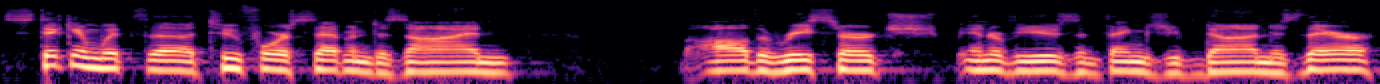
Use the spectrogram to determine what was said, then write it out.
sticking with the two four seven design, all the research, interviews, and things you've done, is there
